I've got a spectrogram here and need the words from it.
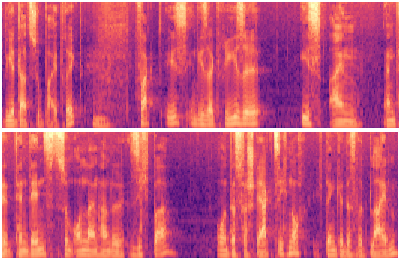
wie er dazu beiträgt. Mhm. Fakt ist, in dieser Krise ist ein, eine Tendenz zum Onlinehandel sichtbar. Und das verstärkt sich noch. Ich denke, das wird bleiben.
